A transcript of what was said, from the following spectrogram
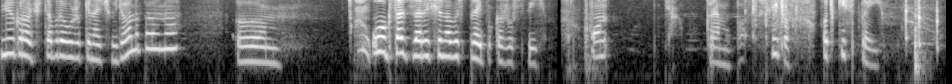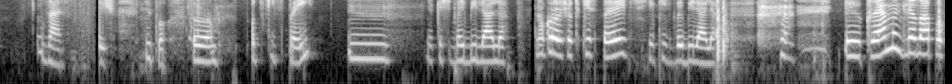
Ну і коротше, це буде вже кінець відео, напевно. Ем... О, кстати, зараз ще новий спрей покажу свій. Он крем упав. Нічого, от такий спрей. Зараз. Світло. Ем... От такий спрей. М, Якийсь бейбі-ляля. Ну, коротше, такий спрей, якийсь бейбі-ляля. Е, Крем для лапок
